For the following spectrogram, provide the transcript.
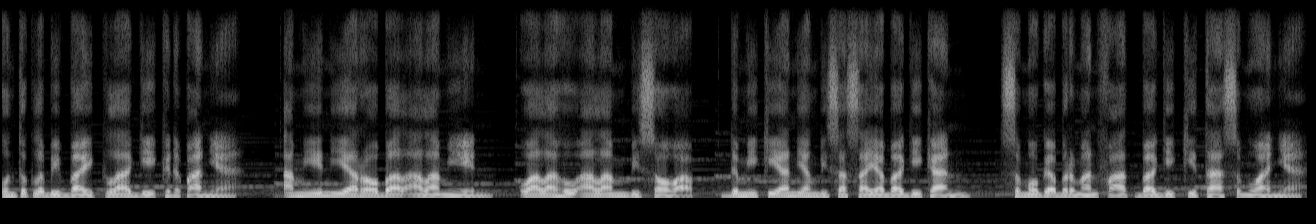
untuk lebih baik lagi ke depannya. Amin ya Robbal 'Alamin. Walahu alam bisawab. Demikian yang bisa saya bagikan. Semoga bermanfaat bagi kita semuanya.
